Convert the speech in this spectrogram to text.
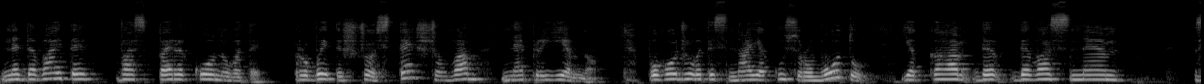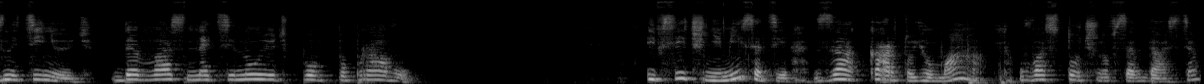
не давайте вас переконувати, робити щось те, що вам неприємно, погоджуватись на якусь роботу, яка, де, де вас не знецінюють, де вас не цінують по, по праву. І в січні місяці за картою мага у вас точно все вдасться.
